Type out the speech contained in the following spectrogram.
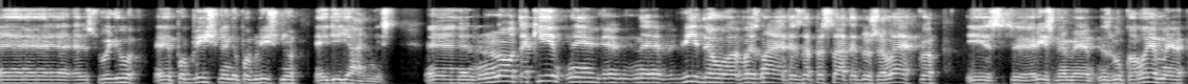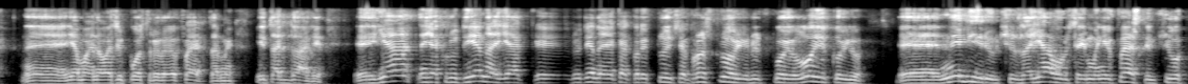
е, свою е, публічну і непублічну е, діяльність. Е, ну, такі е, е, відео, ви знаєте, записати дуже легко із різними звуковими, я маю на увазі постріли ефектами і так далі. Я, як людина, як людина, яка користується простою людською логікою, не вірю в цю заяву, в цей маніфест і в цю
